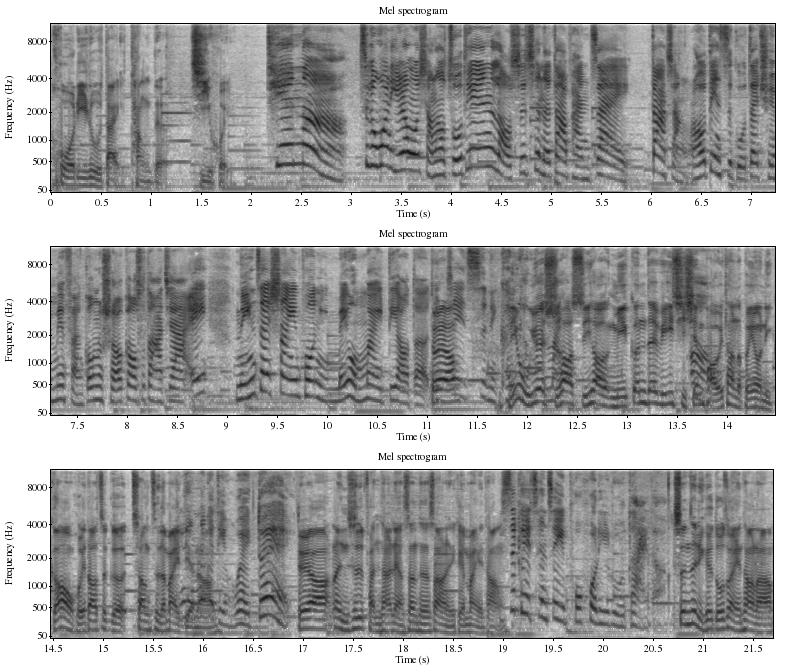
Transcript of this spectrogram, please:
获利入袋一趟的机会。天呐，这个问题让我想到，昨天老师趁着大盘在大涨，然后电子股在全面反攻的时候，告诉大家：哎，您在上一波你没有卖掉的，对啊，这一次你可以。你五月十号、十一号，你跟 David 一起先跑一趟的朋友，你刚好回到这个上次的卖点了，那个点位，对，对啊，那你是反弹两三成上来，你可以卖一趟，是可以趁这一波获利入袋的，甚至你可以多赚一趟啦。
